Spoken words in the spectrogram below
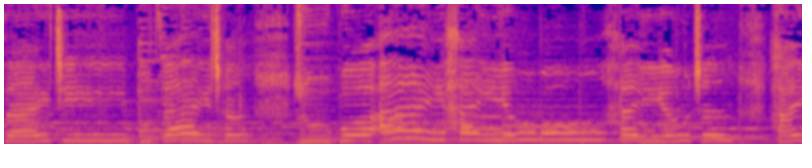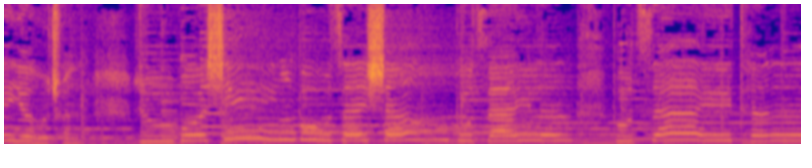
再急，不再长；如果爱还有梦，还有真，还有纯；如果心不再伤，不再冷，不再疼。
